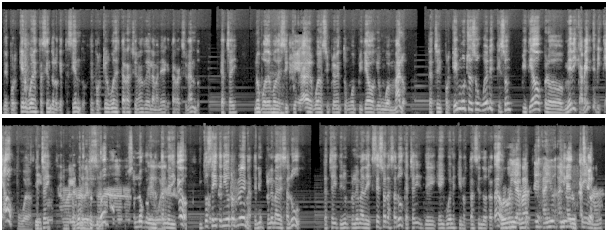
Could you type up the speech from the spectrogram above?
de por qué el buen está haciendo lo que está haciendo, de por qué el buen está reaccionando de la manera que está reaccionando, ¿cachai? No podemos decir que ah, el buen es simplemente un buen piteado que es un buen malo, ¿cachai? Porque hay muchos de esos buenos que son piteados, pero médicamente piteados, pues, weón, Sí, ¿cachai? pues, Los buenos son locos, son locos que no están medicados. Entonces ahí tenía otro problema, tenía un problema de salud, ¿cachai? Tenía un problema de exceso a la salud, ¿cachai? De que hay buenos que no están siendo tratados. No, y aparte hay, un- hay Y la un educación. tema,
